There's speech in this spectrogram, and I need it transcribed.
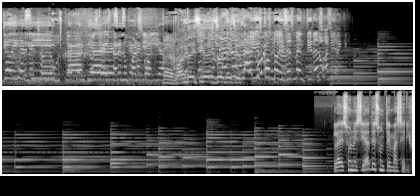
Yo dije el sí, hecho de buscar, no sé, estar en un parcial. ¿Cuándo he sido eso? ¿Sabes cuando dices mentiras? No, a mí La deshonestidad es un tema serio.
